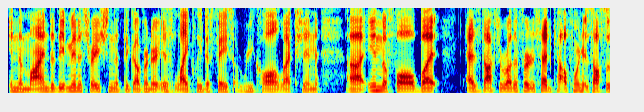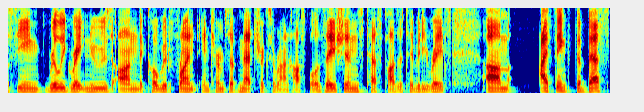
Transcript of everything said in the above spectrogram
in the mind of the administration that the governor is likely to face a recall election uh, in the fall. But as Dr. Rutherford has said, California is also seeing really great news on the COVID front in terms of metrics around hospitalizations, test positivity rates. Um, I think the best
